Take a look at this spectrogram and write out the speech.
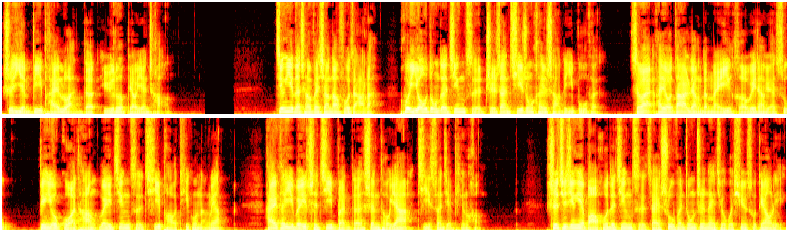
是隐蔽排卵的娱乐表演场。精液的成分相当复杂了，会游动的精子只占其中很少的一部分。此外，还有大量的酶和微量元素，并有果糖为精子起跑提供能量，还可以维持基本的渗透压及酸碱平衡。失去精液保护的精子，在数分钟之内就会迅速凋零。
